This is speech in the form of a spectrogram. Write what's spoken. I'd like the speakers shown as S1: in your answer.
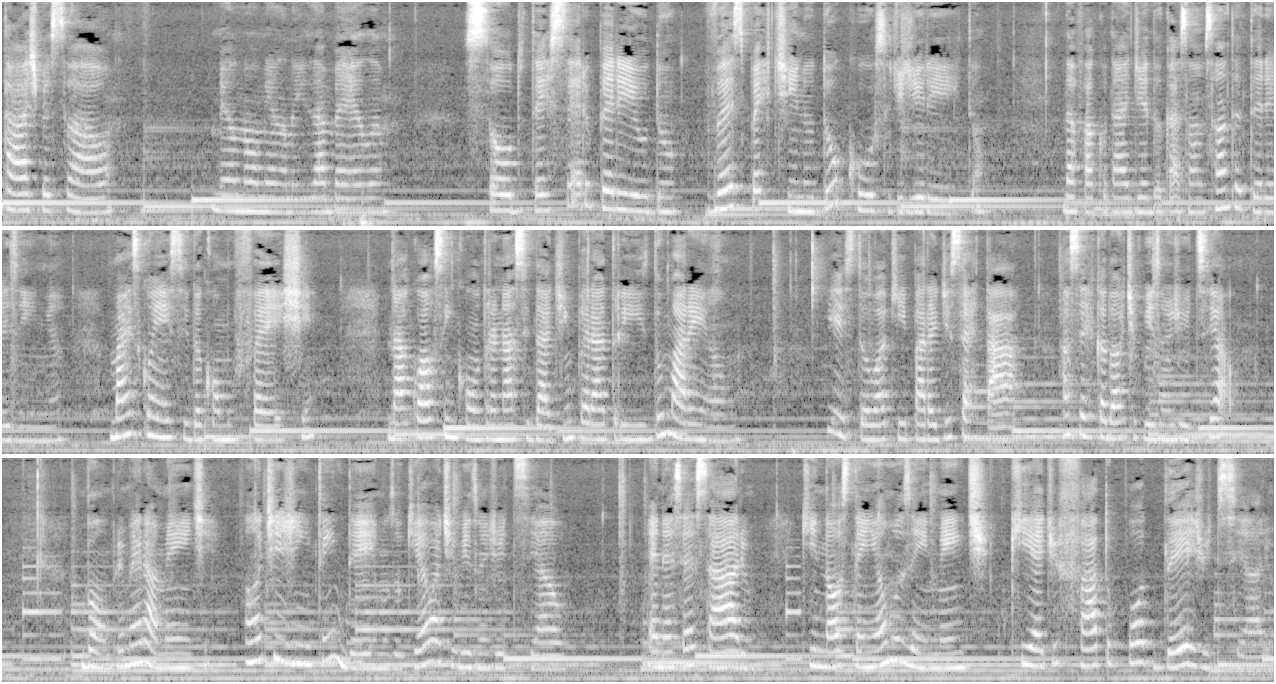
S1: tarde, pessoal. Meu nome é Ana Isabela. Sou do terceiro período vespertino do curso de Direito da Faculdade de Educação Santa Terezinha, mais conhecida como FESH, na qual se encontra na cidade Imperatriz do Maranhão. E estou aqui para dissertar acerca do ativismo judicial. Bom, primeiramente, Antes de entendermos o que é o ativismo judicial, é necessário que nós tenhamos em mente o que é de fato o poder judiciário.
